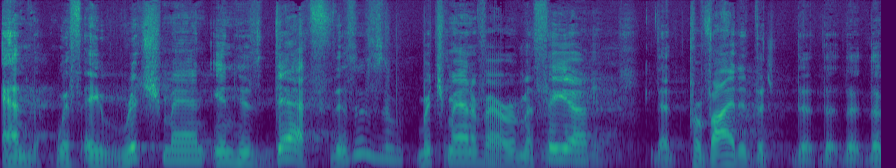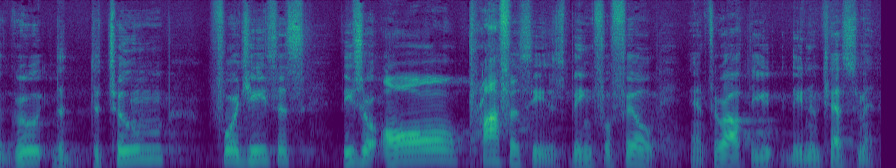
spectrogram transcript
and with a rich man in his death. This is the rich man of Arimathea that provided the, the, the, the, the, tomb for Jesus. These are all prophecies being fulfilled and throughout the, the New Testament.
